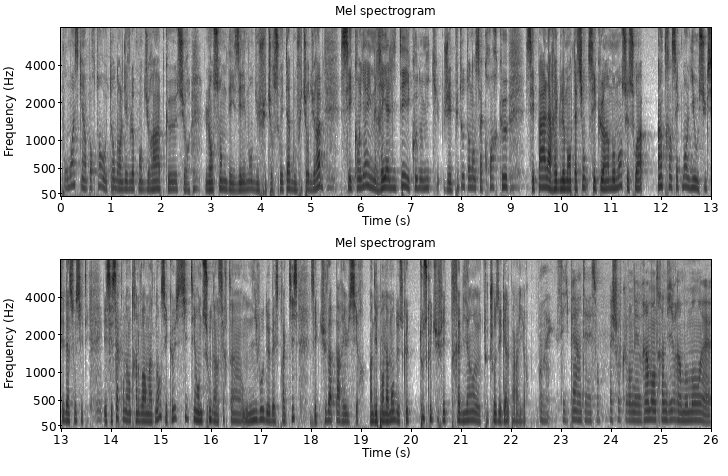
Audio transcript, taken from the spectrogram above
pour moi, ce qui est important, autant dans le développement durable que sur l'ensemble des éléments du futur souhaitable ou futur durable, c'est quand il y a une réalité économique. J'ai plutôt tendance à croire que c'est pas la réglementation, c'est qu'à un moment, ce soit intrinsèquement lié au succès de la société. Et c'est ça qu'on est en train de voir maintenant, c'est que si tu es en dessous d'un certain niveau de best practice, c'est que tu vas pas réussir, indépendamment de ce que, tout ce que tu fais très bien, euh, toutes choses égales par ailleurs. Ouais, c'est hyper intéressant. Je trouve qu'on est vraiment en train de vivre un moment euh,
